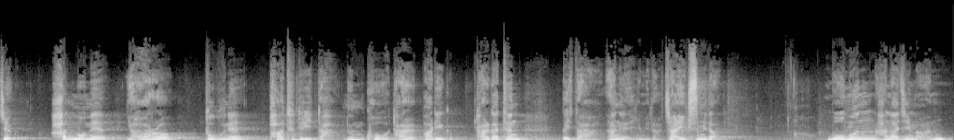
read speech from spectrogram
즉 한 몸에 여러 부분의 파트들이 있다. 눈, 코, 달, 발이, 달 같은 있다 하는 얘기입니다. 자, 읽습니다. 몸은 하나지만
